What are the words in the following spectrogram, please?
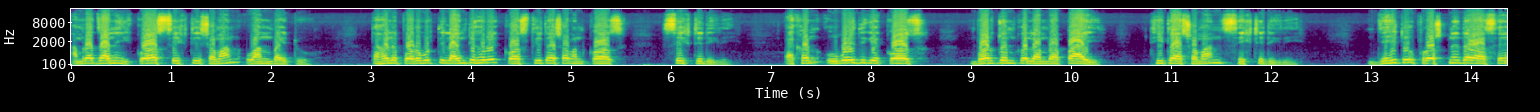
আমরা জানি কস সিক্সটি সমান ওয়ান বাই টু তাহলে পরবর্তী লাইনটি হবে কস থিটা সমান কস সিক্সটি ডিগ্রি এখন উভয় দিকে কস বর্জন করলে আমরা পাই থিটা সমান সিক্সটি ডিগ্রি যেহেতু প্রশ্নে দেওয়া আছে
